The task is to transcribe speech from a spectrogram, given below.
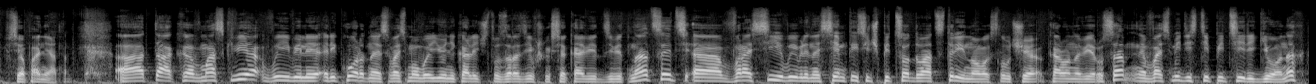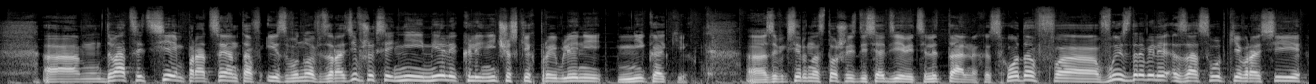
все понятно. А, так, в Москве выявили рекордное с 8 июня количество заразившихся COVID-19. А, в России выявлено 7523 новых случая коронавируса в 85 регионах. А, 27% из вновь заразившихся не имели клинических проявлений никаких. А, зафиксировано 169 летальных исходов. А, выздоровели за сутки в России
